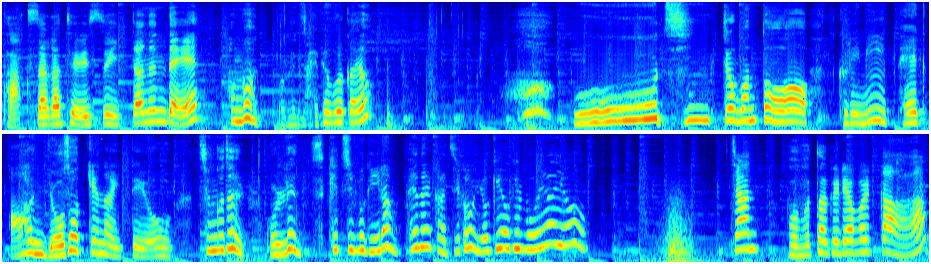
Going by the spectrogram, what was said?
박사가 될 수 있다는데 한번 얼른 살펴볼까요? 오, 진짜 많다. 그림이 196개나 있대요. 친구들, 얼른 스케치북이랑 펜을 가지고 여기 여기 모여요. 짠! 뭐부터 그려볼까?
